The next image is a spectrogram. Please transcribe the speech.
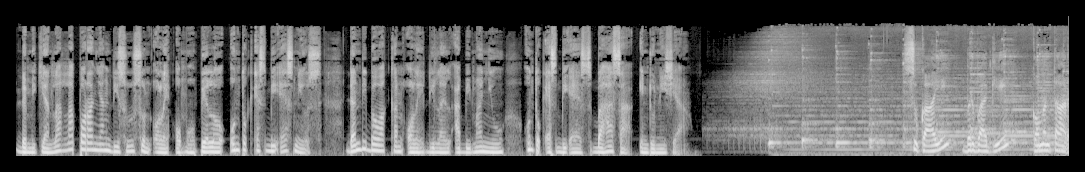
Demikianlah laporan yang disusun oleh Omo Belo untuk SBS News dan dibawakan oleh Dilail Abimanyu untuk SBS Bahasa Indonesia. Sukai, berbagi, komentar.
